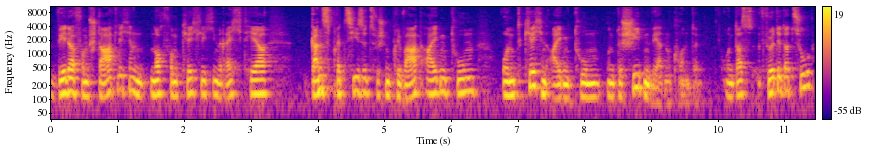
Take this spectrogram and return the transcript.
weder vom staatlichen noch vom kirchlichen Recht her ganz präzise zwischen Privateigentum und Kircheneigentum unterschieden werden konnte. Und das führte dazu,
